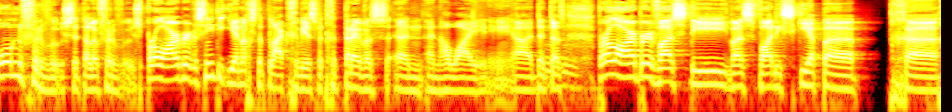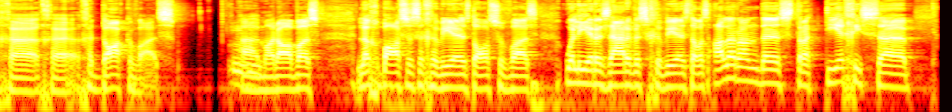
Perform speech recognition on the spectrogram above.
kon verwoes, het hulle verwoes. Pearl Harbor was nie die enigste plek gewees wat getref was in in Hawaii nie. Ja, dit was mm -hmm. Pearl Harbor was die was waar die skepe ge ge ge gedak was. Mm -hmm. uh, maar daar was lugbasisse gewees, daarso was olie reserves gewees, daar was allerlei strategiese uh,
